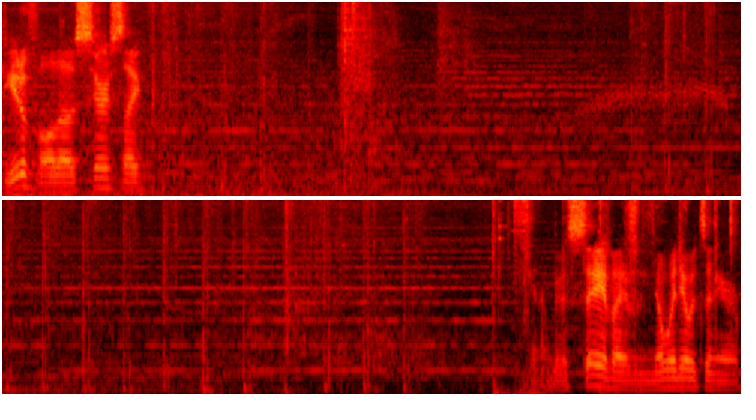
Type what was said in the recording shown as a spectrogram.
Beautiful though, seriously. Okay, I'm gonna save, I have no idea what's in here.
